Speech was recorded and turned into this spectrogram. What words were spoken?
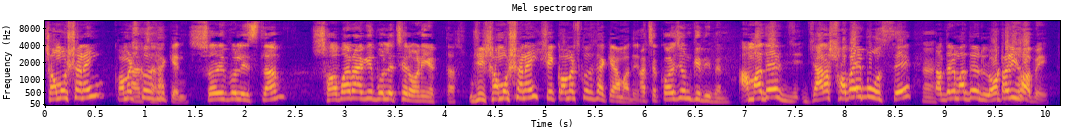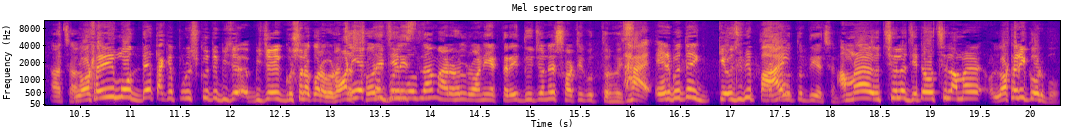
সমস্যা নেই কমেন্টস করে আচ্ছা, থাকেন। শরীফুল ইসলাম সবার আগে বলেছে রনি আক্তার। যে সমস্যা নাই সে কমেন্টস করে থাকে আমাদের। আচ্ছা কয়জনকে দিবেন? আমাদের যারা সবাই বলছে হ্যাঁ। তাদের মধ্যে লটারি হবে। আচ্ছা। লটারির মধ্যে তাকে পুরস্কৃত বিজয়- ঘোষণা করা হবে। রনি আচ্ছা, যে শরীফুল ইসলাম আর হল রনি আক্তার এই দুজনের সঠিক উত্তর হয়েছে। হ্যাঁ এর ভিতরে কেউ যদি পায় উত্তর দিয়েছেন। আমরা হচ্ছিল যেটা হচ্ছিল আমরা লটারি করব।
